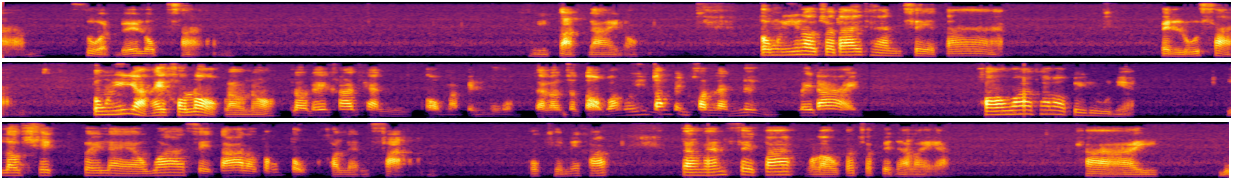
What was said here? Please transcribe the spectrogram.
ามส่วนด้วยลบสามอันนี้ตัดได้เนาะตรงนี้เราจะได้แทนเซตาเป็นรูทสาม ตรงนี้อยากให้เขาหลอกเราเนาะเราได้ค่าแทนออกมาเป็นบวก แต่เราจะตอบว่าเฮ้ยต้องเป็นคอนแลนหนึ่งไม่ได้ เพราะว่าถ้าเราไปดูเนี่ย เราเช็คไปแล้วว่าเซตาเราต้องตกคอนแลนสามโอเคไหมครับ ดังนั้นเซตาของเราก็จะเป็นอะไรอะพายบ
